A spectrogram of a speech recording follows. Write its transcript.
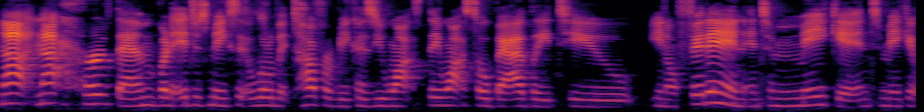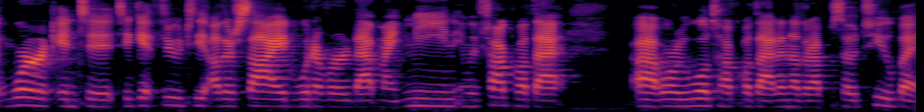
not not hurt them but it just makes it a little bit tougher because you want they want so badly to you know fit in and to make it and to make it work and to to get through to the other side whatever that might mean and we've talked about that uh, or we will talk about that in another episode too but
